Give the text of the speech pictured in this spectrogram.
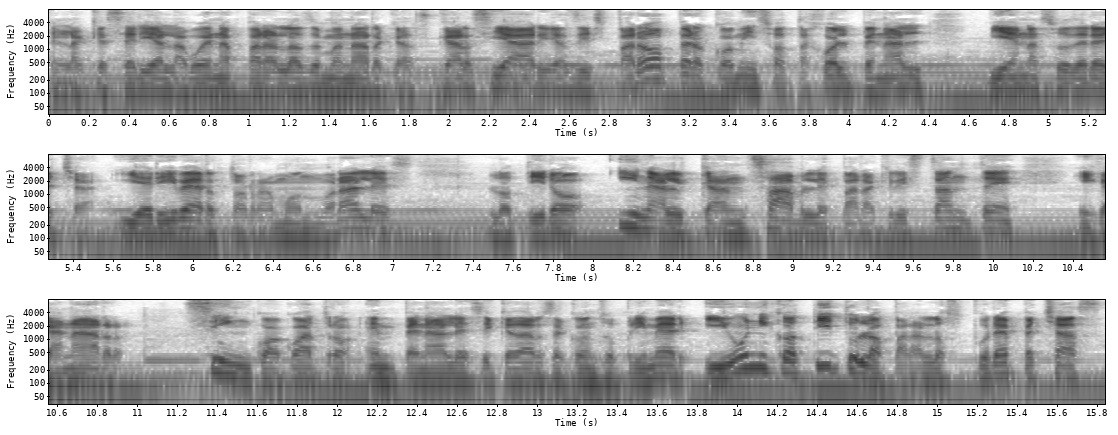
en la que sería la buena para los de Monarcas. García Arias disparó, pero Comiso atajó el penal bien a su derecha y Heriberto Ramón Morales lo tiró inalcanzable para Cristante y ganar 5 a 4 en penales y quedarse con su primer y único título para los purépechas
